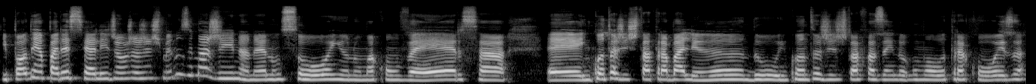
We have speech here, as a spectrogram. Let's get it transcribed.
e podem aparecer ali de onde a gente menos imagina, né? Num sonho, numa conversa, é, enquanto a gente está trabalhando, enquanto a gente está fazendo alguma outra coisa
